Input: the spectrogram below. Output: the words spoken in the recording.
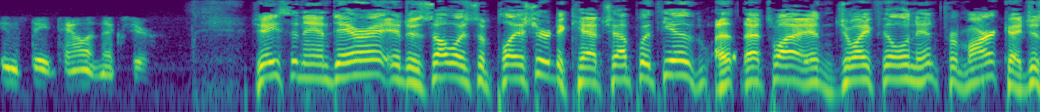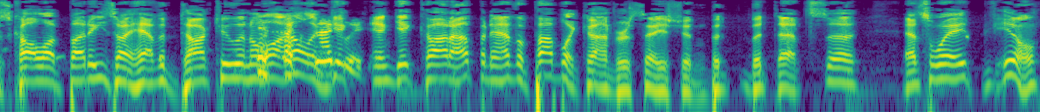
in-state talent next year. Jason Andera, it is always a pleasure to catch up with you. Uh, That's why I enjoy filling in for Mark. I just call up buddies I haven't talked to in a while and get and get caught up and have a public conversation. But but that's uh that's the way you know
